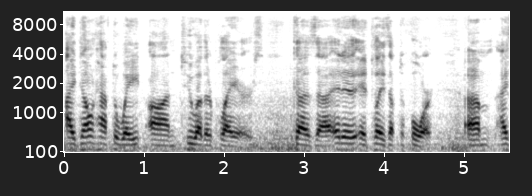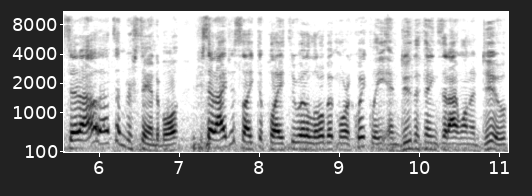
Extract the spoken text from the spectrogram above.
I don't have to wait on two other players because uh, it, it plays up to four. Um, I said, Oh, that's understandable. She said, I just like to play through it a little bit more quickly and do the things that I want to do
